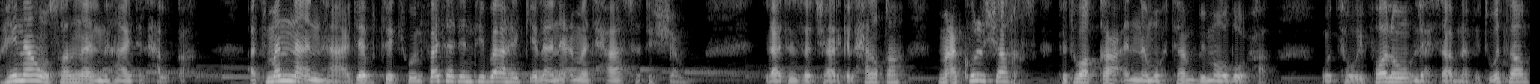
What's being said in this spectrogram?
هنا وصلنا لنهاية الحلقة. أتمنى أنها عجبتك ولفتت انتباهك إلى نعمة حاسة الشم. لا تنسى تشارك الحلقة مع كل شخص تتوقع أنه مهتم بموضوعها وتسوي follow لحسابنا في تويتر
